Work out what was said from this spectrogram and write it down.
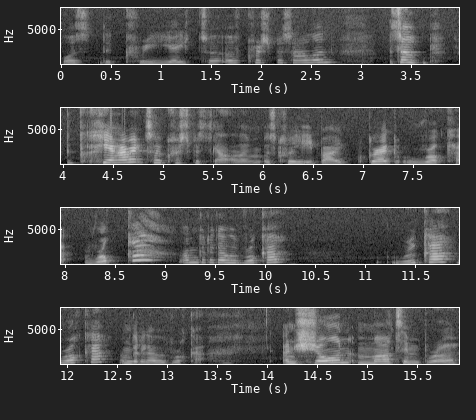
was the creator of Crispus Allen. So the character Crispus Allen was created by Greg Rucka. Rucka? I'm gonna go with Rucka. Rucka? Rucka? I'm gonna go with Rucka. And Shawn Martinbrough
